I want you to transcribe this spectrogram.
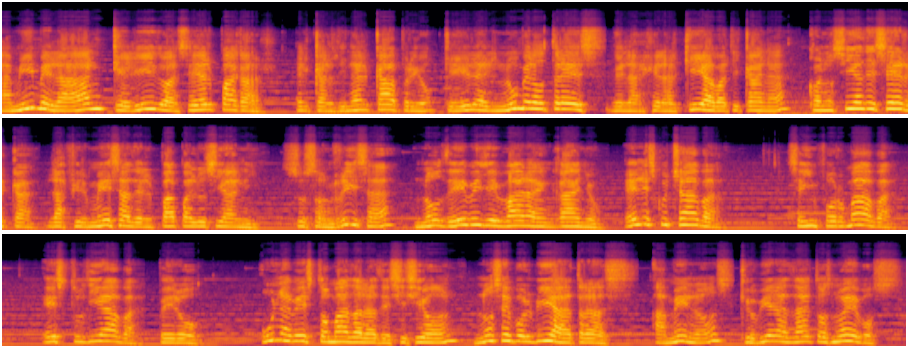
a mí me la han querido hacer pagar. El cardenal Caprio, que era el número 3 de la jerarquía vaticana, conocía de cerca la firmeza del Papa Luciani. Su sonrisa no debe llevar a engaño. Él escuchaba, se informaba, estudiaba, pero una vez tomada la decisión, no se volvía atrás, a menos que hubiera datos nuevos.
